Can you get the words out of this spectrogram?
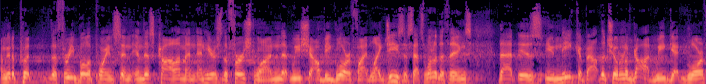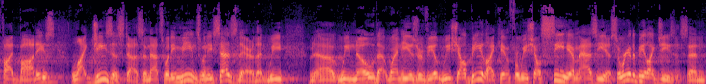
I'm going to put the three bullet points in, in this column, and, and here's the first one that we shall be glorified like Jesus. That's one of the things that is unique about the children of God. We get glorified bodies like Jesus does, and that's what he means when he says there that we uh, we know that when he is revealed, we shall be like him, for we shall see him as he is. So we're going to be like Jesus, and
